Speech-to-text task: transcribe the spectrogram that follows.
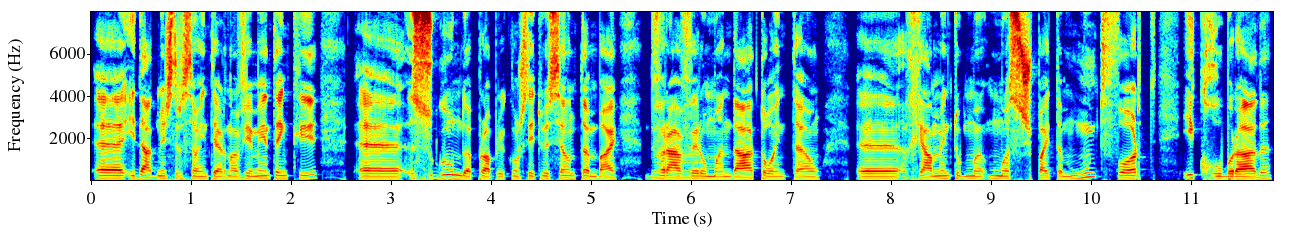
uh, e da administração interna, obviamente, em que, uh, segundo a própria Constituição, também deverá haver um mandato ou então uh, realmente uma, uma suspeita muito forte e corroborada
